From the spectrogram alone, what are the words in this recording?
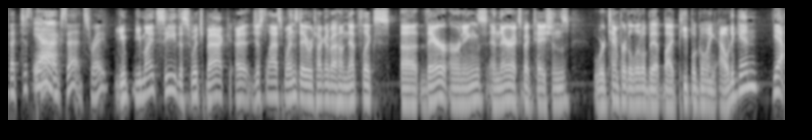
that just yeah. makes sense, right? You you might see the switch back. Uh, just last Wednesday, we are talking about how Netflix uh, their earnings and their expectations were tempered a little bit by people going out again. Yeah.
